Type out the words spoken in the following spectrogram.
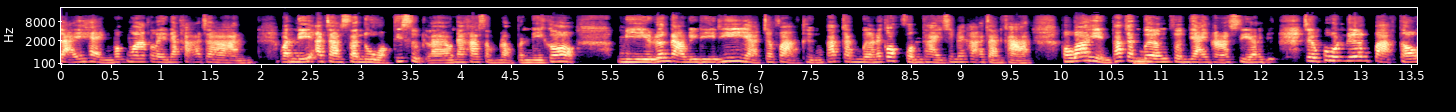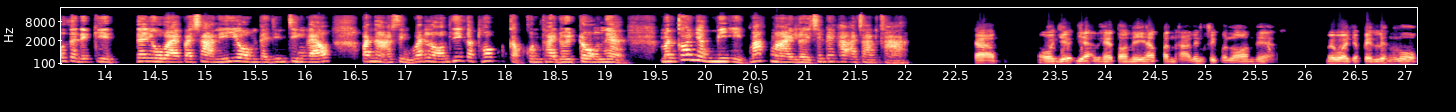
หลายแห่งมากๆเลยนะคะ อาจารย์ วันนี้อาจารย์สะดวกที่สุดแล้วนะคะสำหรับวันนี้ก็มีเรื่องราวดีๆ ที่อยากจะฝากถึงพรรคการเมืองและก็คนไทยใช่ไหมคะอาจารย์คะเพราะว่าเห็นพรรคการเมืองส่วนใหญ่หาเสียง จะพูดเรื่องปากท้องเศรษฐกิจนโยบายประชานิยม แต่จริง ๆ แล้วปัญหาสิ่งแวดล้อมที่กระทบกับคนไทยโดยตรงเนี่ย มันก็ยังมีอีกมากมายเลยใช่ไหมคะอาจารย์คะครับ โอ้เยอะแยะเลยฮะตอนนี้ครับปัญหาเรื่องสิ่งแวดล้อมเนี่ย ไม่ว่าจะเป็นเรื่องโลก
